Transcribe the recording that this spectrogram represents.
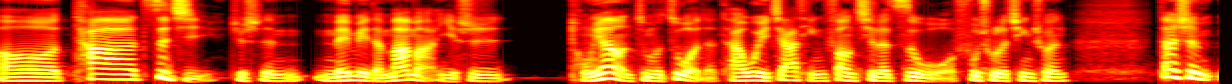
然后她自己就是美美的妈妈，也是同样这么做的。她为家庭放弃了自我，付出了青春。但是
